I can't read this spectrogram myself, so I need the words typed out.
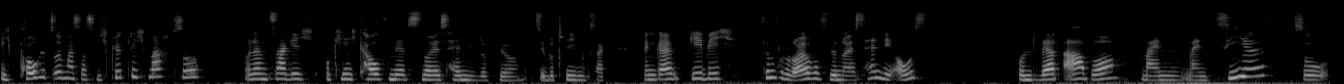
ich brauche jetzt irgendwas, was mich glücklich macht, so. Und dann sage ich, okay, ich kaufe mir jetzt ein neues Handy dafür. Jetzt übertrieben gesagt. Dann ge gebe ich 500 Euro für ein neues Handy aus und werde aber mein, mein Ziel, so,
